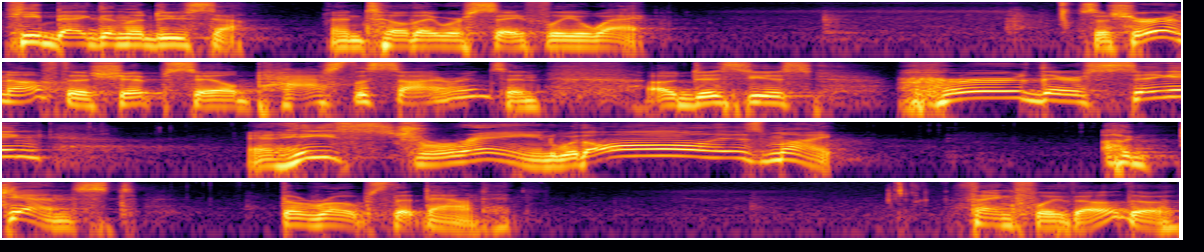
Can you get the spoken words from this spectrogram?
he begged them to do so until they were safely away. So, sure enough, the ship sailed past the sirens, and Odysseus heard their singing, and he strained with all his might against the ropes that bound him. Thankfully, though, the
